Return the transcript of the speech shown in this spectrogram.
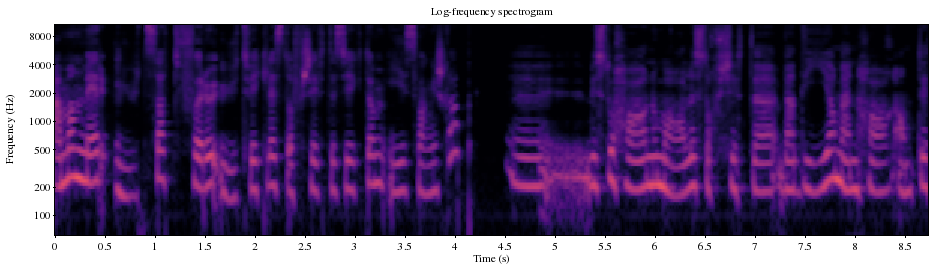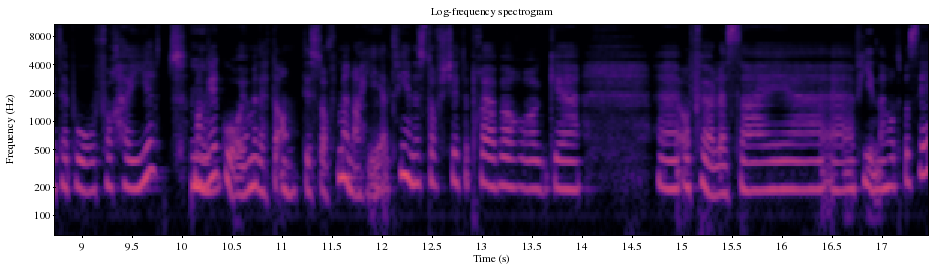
Er man mer utsatt for å utvikle stoffskiftesykdom i svangerskap? Eh, hvis du har normale stoffskifteverdier, men har antitpo forhøyet Mange mm. går jo med dette antistoffet, men har helt fine stoffskifteprøver og eh, og eh, føle seg eh, fine, holdt på å si.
